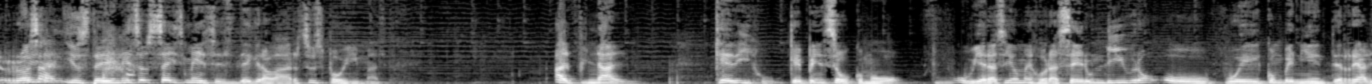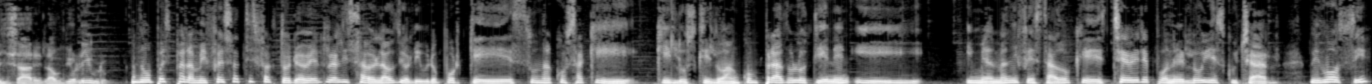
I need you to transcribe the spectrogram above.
Rosa, y usted en esos seis meses de grabar sus poemas, al final, ¿qué dijo? ¿Qué pensó? ¿Como hubiera sido mejor hacer un libro o fue conveniente realizar el audiolibro? No, pues para mí fue satisfactorio haber realizado el audiolibro porque es una cosa que, que los que lo han comprado lo tienen y, y me han manifestado que es chévere ponerlo y escuchar mi voz, ¿sí?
